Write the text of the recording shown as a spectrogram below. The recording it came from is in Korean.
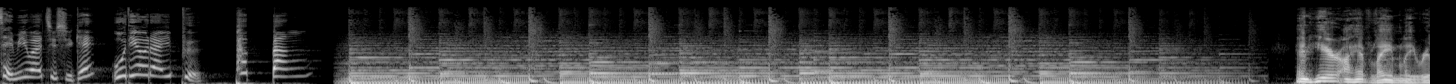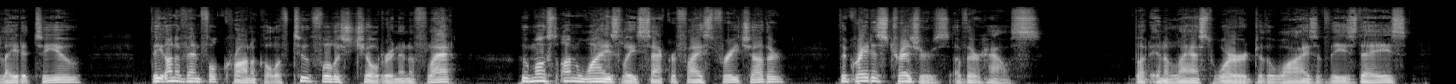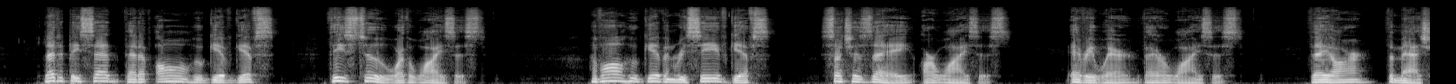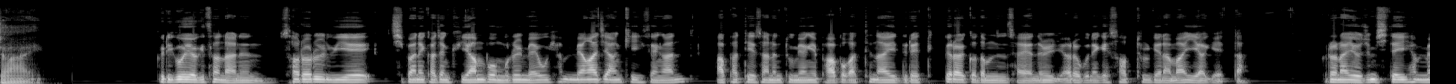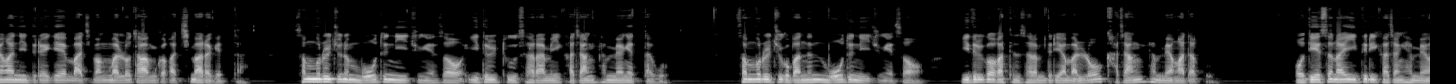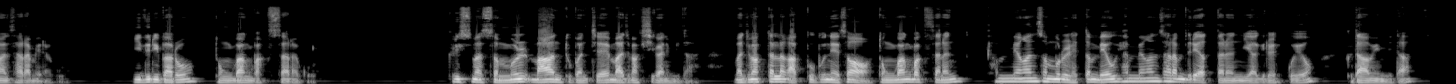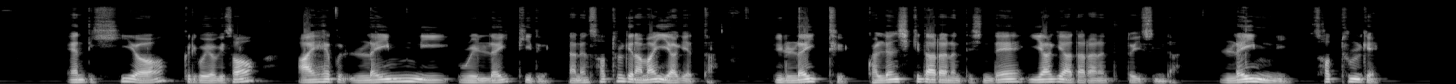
재미와 지식의 오디오 라이프 팝빵 And here I have lamely related to you the uneventful chronicle of two foolish children in a flat who most unwisely sacrificed for each other the greatest treasures of their house. But in a last word to the wise of these days, let it be said that of all who give gifts, these two are the wisest. Of all who give and receive gifts, such as they are wisest. Everywhere they are wisest. They are the Magi. 그리고 여기서 나는 서로를 위해 집안의 가장 귀한 보물을 매우 현명하지 않게 희생한 아파트에 사는 두 명의 바보 같은 아이들의 특별할 것 없는 사연을 여러분에게 서툴게나마 이야기했다. 그러나 요즘 시대의 현명한 이들에게 마지막 말로 다음과 같이 말하겠다. 선물을 주는 모든 이 중에서 이들 두 사람이 가장 현명했다고. 선물을 주고받는 모든 이 중에서 이들과 같은 사람들이야말로 가장 현명하다고. 어디에서나 이들이 가장 현명한 사람이라고. 이들이 바로 동방박사라고. 크리스마스 선물 42번째 마지막 시간입니다. 마지막 단락 앞부분에서 동방박사는 현명한 선물을 했던 매우 현명한 사람들이었다는 이야기를 했고요. 그 다음입니다. And here 그리고 여기서 I have lamely related 나는 서툴게나마 이야기했다. relate 관련시키다라는 뜻인데 이야기하다라는 뜻도 있습니다. lamely 서툴게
